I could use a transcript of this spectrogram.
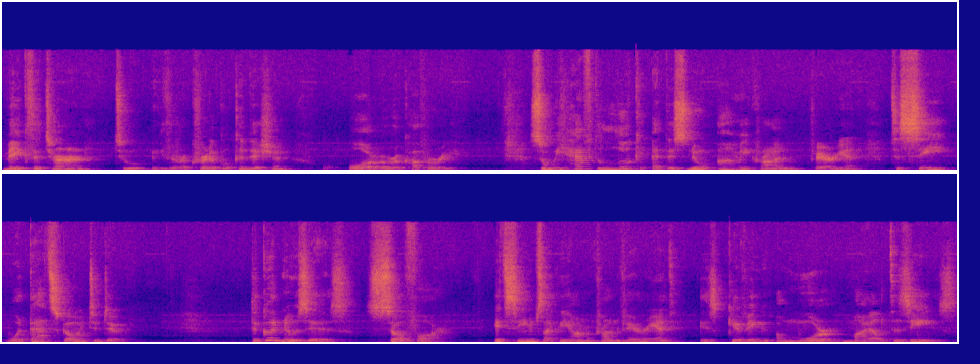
make the turn to either a critical condition or a recovery. So we have to look at this new Omicron variant to see what that's going to do. The good news is, so far, it seems like the Omicron variant is giving a more mild disease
